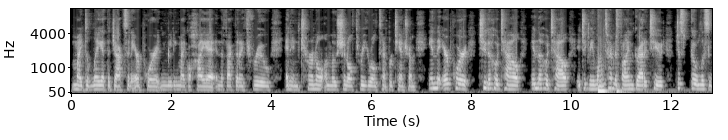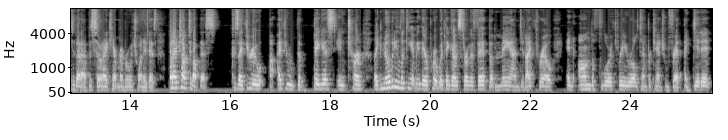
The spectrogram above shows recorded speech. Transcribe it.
my delay at the Jackson airport and meeting Michael Hyatt and the fact that I threw an internal emotional three year old temper tantrum in the airport to the hotel, in the hotel. It took me a long time to find gratitude. Just go listen to that episode. I can't remember which one it is, but I talked about this because I threw I threw the biggest internal like nobody looking at me at the airport would think I was throwing a fit, but man, did I throw an on the floor three year old temper tantrum fit. I did it,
